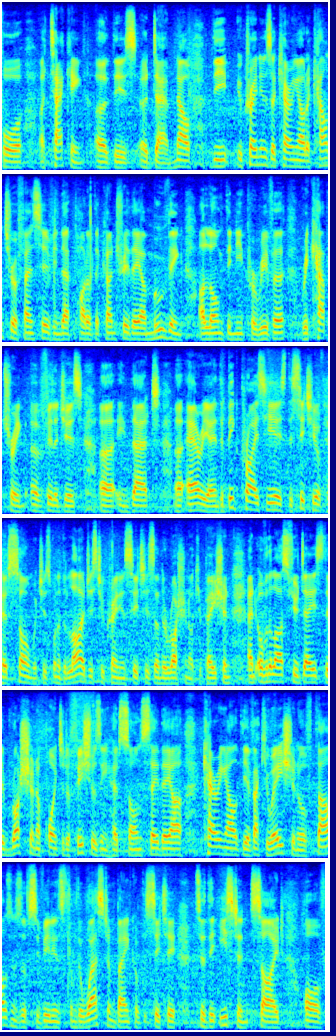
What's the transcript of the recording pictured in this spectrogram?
for attacking uh, this uh, dam. Now, the Ukrainians are carrying out a counteroffensive in that part of the country. They are moving along the Dnieper River, recapturing uh, villages uh, in that uh, area. And the big prize here is the city of Kherson, which is one of the largest Ukrainian cities under Russian occupation. And over the last few days, the Russian appointed officials in Kherson say they are carrying out the evacuation of thousands of civilians from the western bank of the city to the eastern side of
